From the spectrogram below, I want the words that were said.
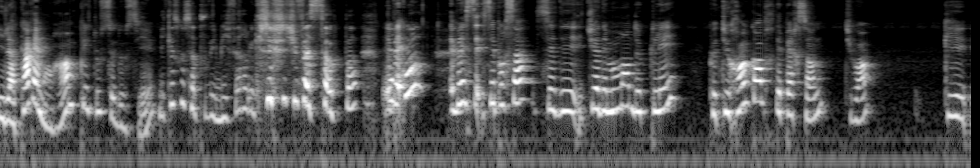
Il a carrément rempli tout ce dossier. Mais qu'est-ce que ça pouvait lui faire, lui, que tu fasses ça ou pas? Eh ben, Pourquoi? Eh ben, c'est pour ça. Des, tu as des moments de clé que tu rencontres des personnes, tu vois, qui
